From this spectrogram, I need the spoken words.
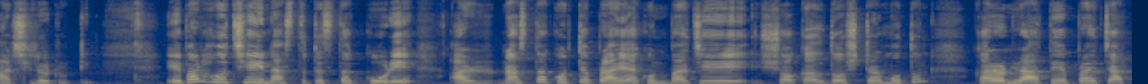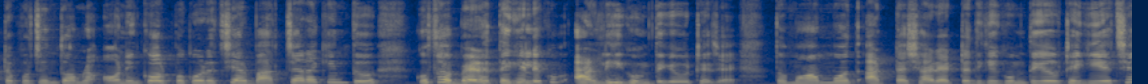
আর ছিল রুটি। এবার হচ্ছে এই নাস্তা টাস্তা করে, আর নাস্তা করতে প্রায় এখন বাজে সকাল দশটার মতন, কারণ রাতে প্রায় চারটা পর্যন্ত আমরা অনেক গল্প করেছি, আর বাচ্চারা কিন্তু কোথাও বেড়াতে গেলে খুব আর্লি ঘুম থেকে উঠে যায়। তো মোহাম্মদ আটটা সাড়ে আটটার দিকে ঘুম থেকে উঠে গিয়েছে,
